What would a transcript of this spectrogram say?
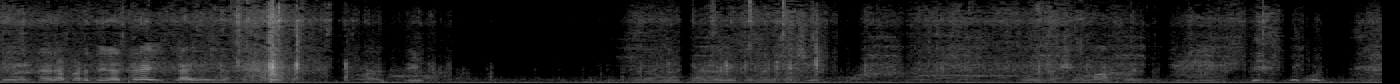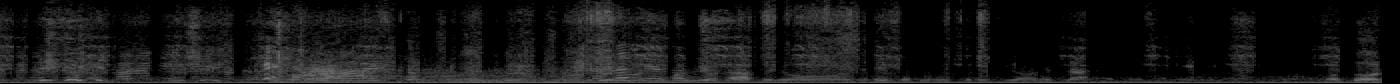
Levantá la parte de atrás y cae allá. Ahí. Sí. Ahora vamos a buscar la documentación. Bueno, yo más, acá, pero esto tiene solución, es plano. Motor.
